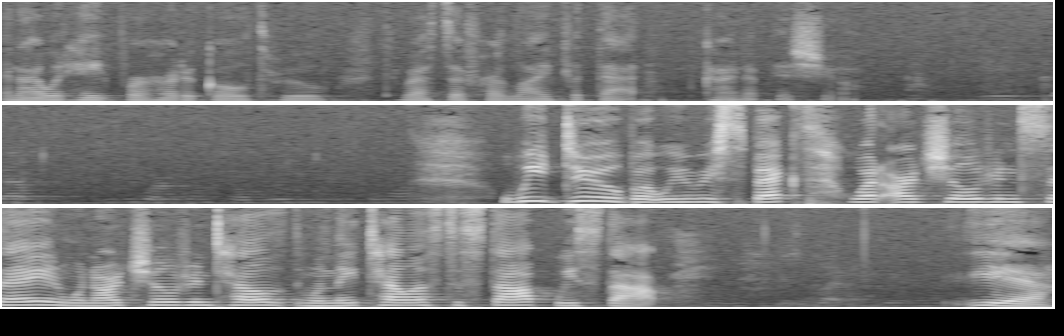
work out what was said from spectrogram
and I would hate for her to go through the rest of her life with that kind of issue. We do, but we respect what our children say, and when our children tell when they tell us to stop, we stop. Yeah.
